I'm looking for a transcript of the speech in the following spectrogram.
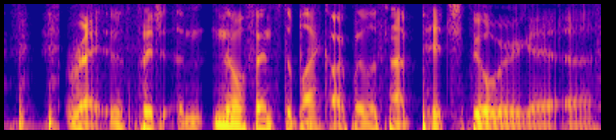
right. Let's pitch. No offense to Black Hawk, but let's not pitch Spielberg a,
